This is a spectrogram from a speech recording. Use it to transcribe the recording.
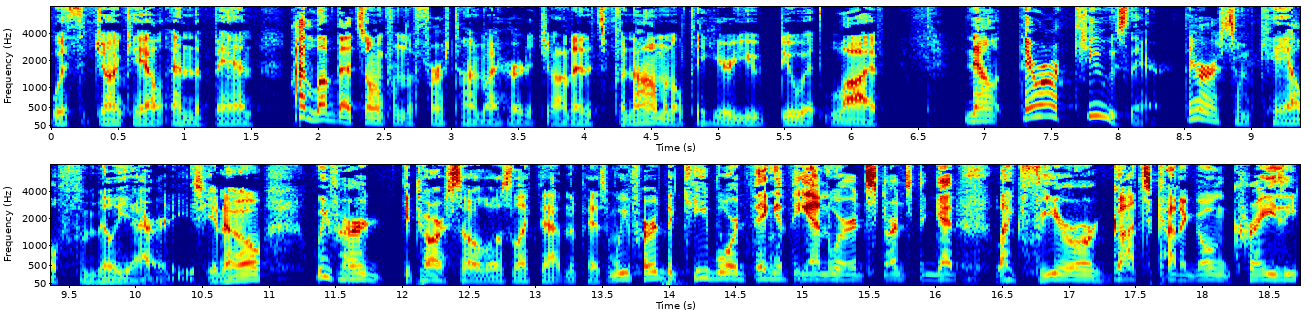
with John Cale and the band. I love that song from the first time I heard it, John, and it's phenomenal to hear you do it live. Now, there are cues there. There are some Cale familiarities, you know? We've heard guitar solos like that in the past, and we've heard the keyboard thing at the end where it starts to get like fear or guts kind of going crazy.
